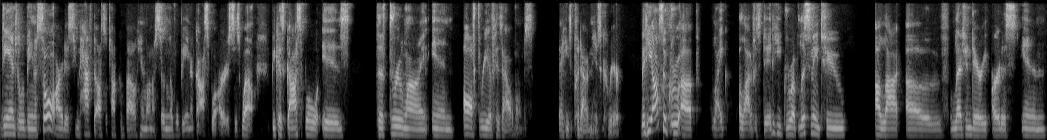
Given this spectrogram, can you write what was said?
D'Angelo being a soul artist, you have to also talk about him on a certain level being a gospel artist as well, because gospel is the through line in all three of his albums that he's put out in his career. But he also grew up, like a lot of us did, he grew up listening to a lot of legendary artists in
